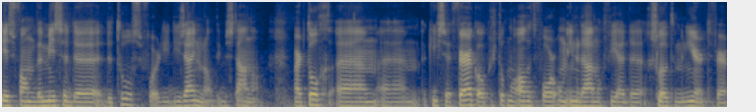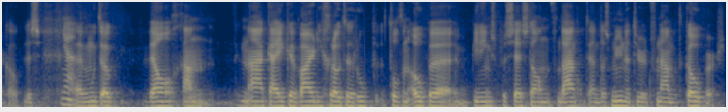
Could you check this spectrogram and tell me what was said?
is van we missen de, de tools ervoor. Die, die zijn er al, die bestaan al. Maar toch ehm, ehm, kiezen verkopers toch nog altijd voor om inderdaad nog via de gesloten manier te verkopen. Dus ja. we moeten ook wel gaan nakijken waar die grote roep tot een open biedingsproces dan vandaan komt. En dat is nu natuurlijk voornamelijk de kopers.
